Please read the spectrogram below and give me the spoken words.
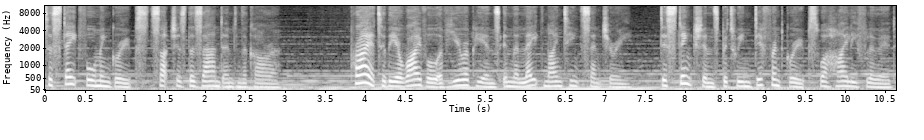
to state-forming groups such as the Zande and Nzakara. Prior to the arrival of Europeans in the late 19th century, distinctions between different groups were highly fluid.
